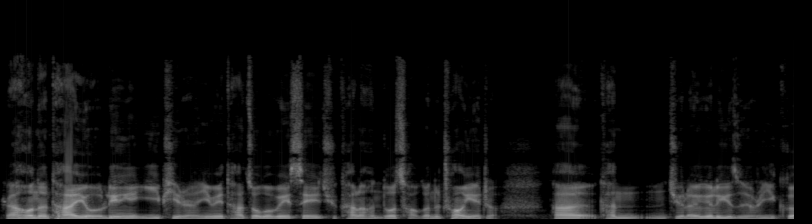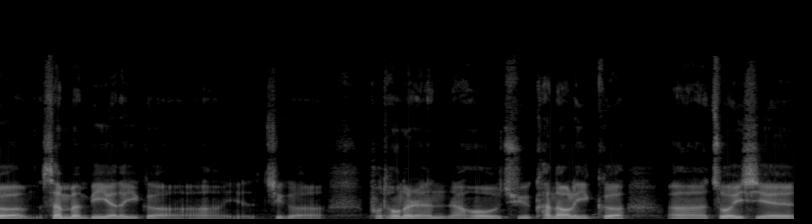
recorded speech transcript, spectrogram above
然后呢，他有另一批人，因为他做过 VC，去看了很多草根的创业者。他看举了一个例子，就是一个三本毕业的一个呃这个普通的人，然后去看到了一个呃做一些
